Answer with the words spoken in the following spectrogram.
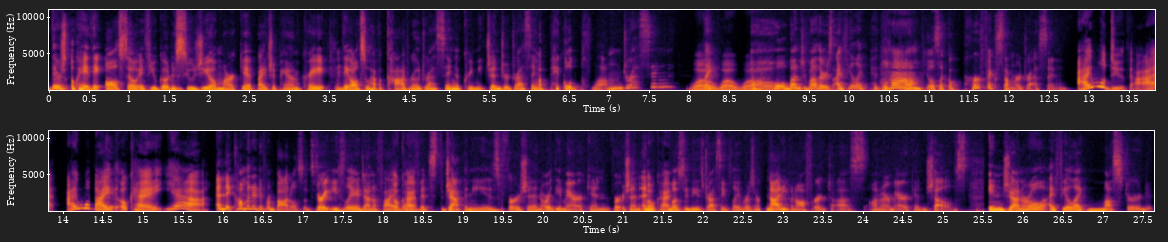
There's okay. They also, if you go to Mm-hmm. Sugoi Market by Japan Crate, they Mhm. also have a cod roe dressing, a creamy ginger dressing, a pickled plum dressing, Whoa, Like, whoa, whoa. a whole bunch of others. I feel like pickled Huh. plum feels like a perfect summer dressing. I will do that. I will buy Right? okay, yeah. And they come in a different bottle, so it's very easily identifiable Okay. if it's the Japanese version or the American version. And Okay. most of these dressing flavors are not even offered to us on our American shelves. In general, I feel like mustard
